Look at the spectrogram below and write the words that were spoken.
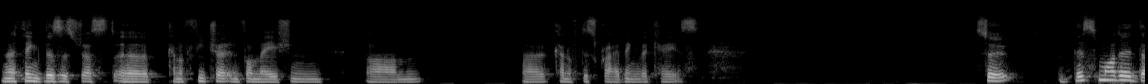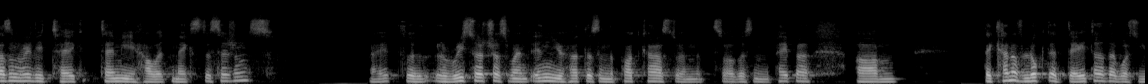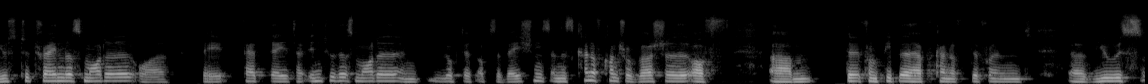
And I think this is just kind of feature information um, uh, kind of describing the case. So this model doesn't really take, tell me how it makes decisions, right? So the researchers went in, you heard this in the podcast or the, saw this in the paper. Um, they kind of looked at data that was used to train this model or they fed data into this model and looked at observations. And it's kind of controversial of um, different people have kind of different uh, views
